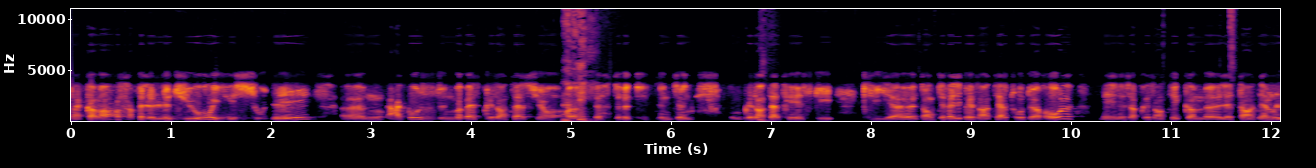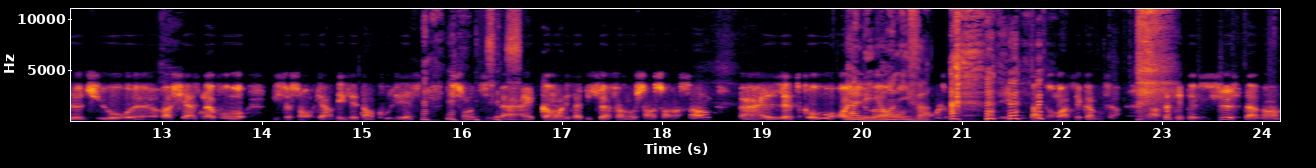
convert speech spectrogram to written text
ça commence. En fait, le, le duo, il est soudé euh, à cause d'une mauvaise présentation euh, d'une présentatrice qui, qui euh, donc devait les présenter à tour de rôle, mais elle les a présentés comme le tandem, le duo Roche et Aznavour. Ils se sont regardés, ils étaient en coulisses. Ils se sont dit, ben, comme on est habitué à faire nos chansons ensemble, ben, let's go, on Allez, y va. on y va. fonce. Et ça a commencé comme ça. Alors ça, c'était juste avant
